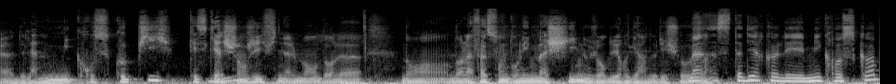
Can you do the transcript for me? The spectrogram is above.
Euh, de la microscopie. Qu'est-ce qui a mhm. changé finalement dans, le, dans, dans, la façon dont les machines aujourd'hui regardent les choses ben, C'est-à-dire que les microscopes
